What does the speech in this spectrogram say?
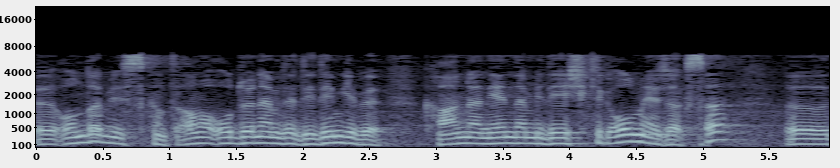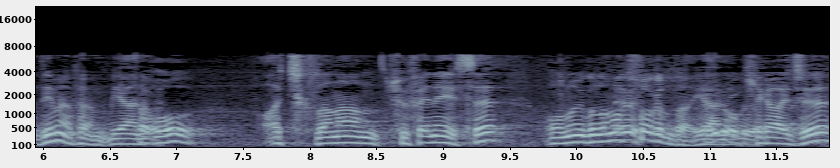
E, onda bir sıkıntı. Ama o dönemde dediğim gibi kanunen yeniden bir değişiklik olmayacaksa e, değil mi efendim? Yani Tabii. o açıklanan tüfe neyse onu uygulamak Evet, zorunda. Yani kiracı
